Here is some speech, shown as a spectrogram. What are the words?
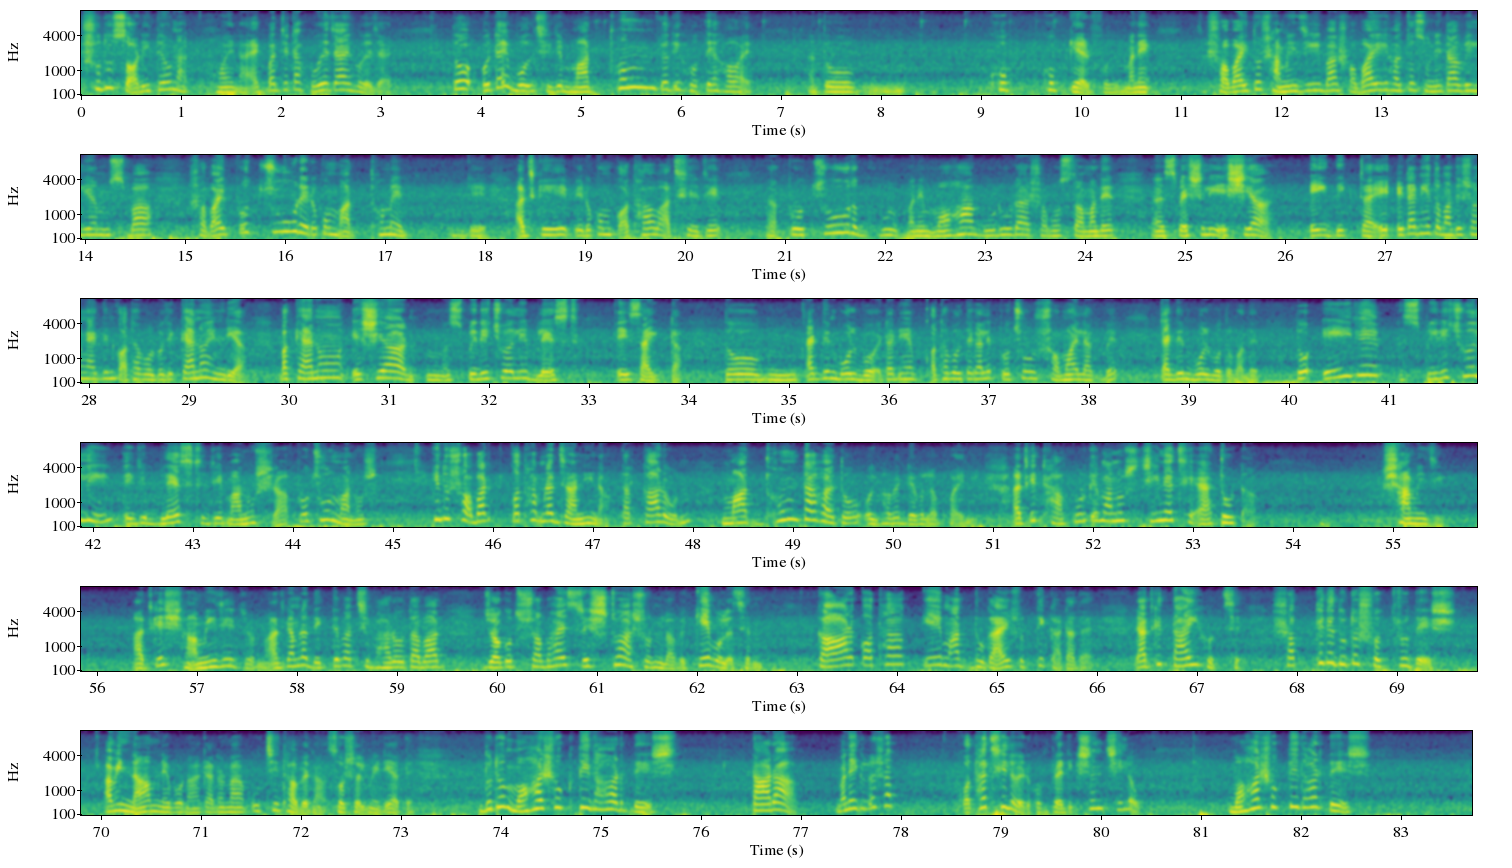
শুধু সরিতেও না, হয় না, একবার যেটা হয়ে যায় হয়ে যায়। তো ওটাই বলছি যে মাধ্যম যদি হতে হয়, তো খুব খুব কেয়ারফুল মানে সবাই তো স্বামীজি বা সবাই হয়তো সুনিতা উইলিয়ামস বা সবাই প্রচুর এরকম মাধ্যমের যে আজকে এরকম কথাও আছে যে প্রচুর মানে মহাগুরুরা সমস্ত আমাদের স্পেশালি এশিয়া এই দিকটা এটা নিয়ে তোমাদের সঙ্গে একদিন কথা বলব যে কেন ইন্ডিয়া বা কেন এশিয়া স্পিরিচুয়ালি ব্লেসড এই সাইডটা তো একদিন বলব, এটা নিয়ে কথা বলতে গেলে প্রচুর সময় লাগবে, একদিন বলব তোমাদের। তো এই যে স্পিরিচুয়ালি এই যে ব্লেসড যে মানুষরা, প্রচুর মানুষ কিন্তু সবার কথা আমরা জানি না। তার কারণ, মাধ্যমটা হয়তো ওইভাবে ডেভেলপ হয়নি। আজকে ঠাকুরকে মানুষ চিনেছে এতটা। স্বামীজি। আজকে স্বামীজির জন্য। আজকে আমরা দেখতে পাচ্ছি ভারতাবাদ জগৎ সভায় শ্রেষ্ঠ আসন লবে কে বলেছেন? কার কথা কে মাধ্য গায়ে সত্যি কাটা দেয়? আজকে তাই হচ্ছে। সব থেকে দুটো শত্রু দেশ। আমি নাম নেব না, কেননা উচিত হবে না সোশ্যাল মিডিয়াতে দুটো মহাশক্তিধর দেশ। তারা মানে এগুলো সব কথা ছিল, এরকম প্রেডিকশন ছিল। মহাশক্তিধর দেশ,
